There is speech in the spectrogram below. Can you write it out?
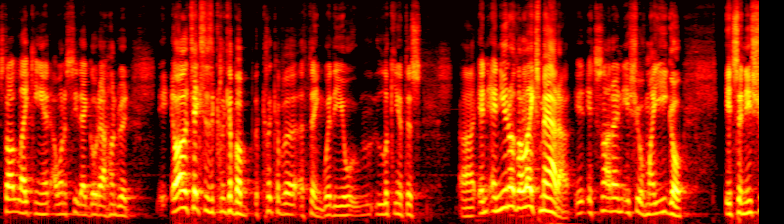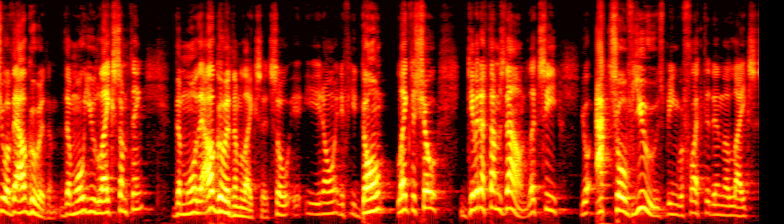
Start liking it. I want to see that go to 100. All it takes is a click of a, a click of a, a, thing. Whether you're looking at this, uh, and and you know the likes matter. It, it's not an issue of my ego. It's an issue of the algorithm. The more you like something, the more the algorithm likes it. So you know, and if you don't like the show, give it a thumbs down. Let's see your actual views being reflected in the likes.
